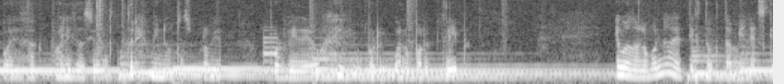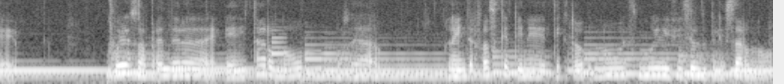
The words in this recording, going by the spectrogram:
por esa actualización de 3 minutos por, video, bueno, por clip. Y bueno, lo bueno de TikTok también es que puedes aprender a editar, ¿no? O sea, la interfaz que tiene TikTok no es muy difícil de utilizar, ¿no?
